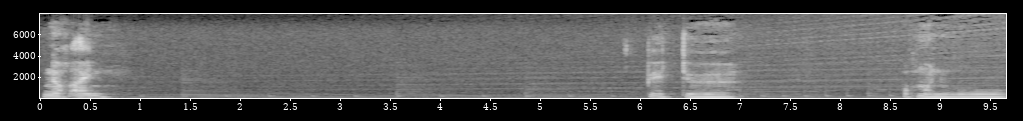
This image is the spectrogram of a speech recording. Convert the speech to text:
Noch ein. Bitte. Och Manu.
